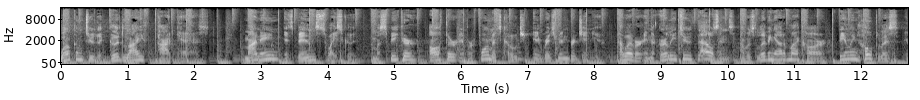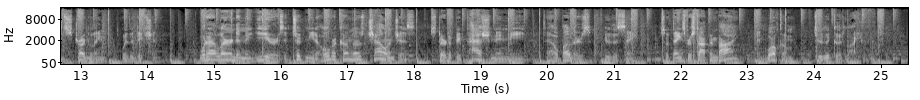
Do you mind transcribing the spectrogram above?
Welcome to the Good Life Podcast. My name is Ben Swicegood. I'm a speaker, author, and performance coach in Richmond, Virginia. However, in the early 2000s, I was living out of my car, feeling hopeless and struggling with addiction. What I learned in the years it took me to overcome those challenges stirred up a passion in me to help others do the same. So thanks for stopping by and welcome to the Good Life.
